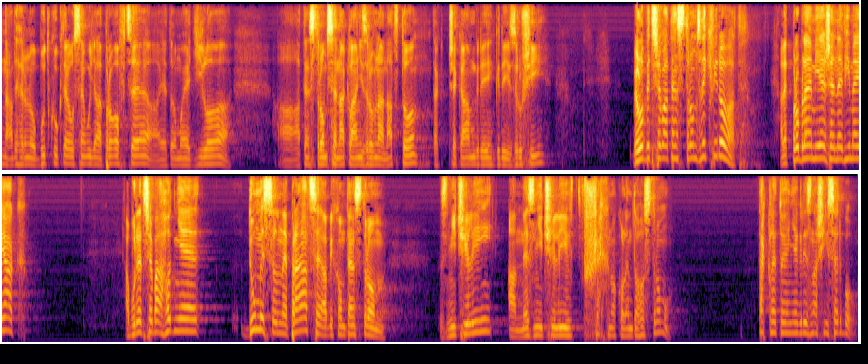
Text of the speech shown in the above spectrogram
nádhernou budku, kterou jsem udělal pro ovce a je to moje dílo a a ten strom se naklání zrovna nad to, tak čekám, kdy, kdy zruší. Bylo by třeba ten strom zlikvidovat. Ale problém je, že nevíme jak. A bude třeba hodně důmyslné práce, abychom ten strom zničili a nezničili všechno kolem toho stromu. Takhle to je někdy s naší sedbou.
